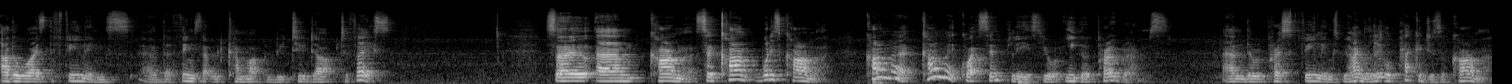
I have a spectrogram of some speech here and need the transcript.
Otherwise the feelings, uh, the things that would come up would be too dark to face. So um, karma. So karma, what is karma? Karma, karma quite simply is your ego programs and the repressed feelings behind the little packages of karma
